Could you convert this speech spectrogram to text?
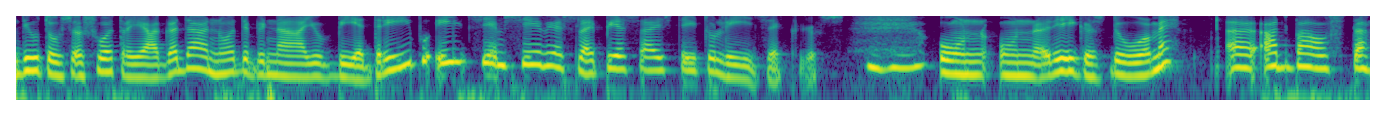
2002. gadā nodibināju biedrību Ilģiem sievietes, lai piesaistītu līdzekļus. Mm -hmm. un, un Rīgas dome uh, atbalsta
